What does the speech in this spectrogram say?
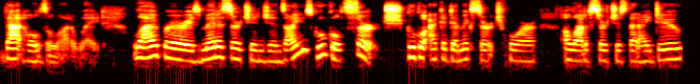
That holds a lot of weight. Libraries, meta search engines. I use Google search, Google academic search for a lot of searches that I do.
